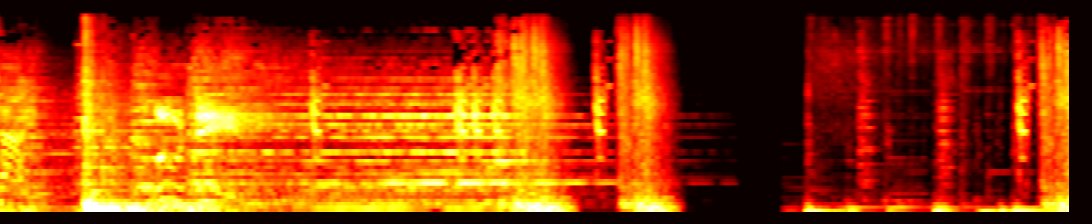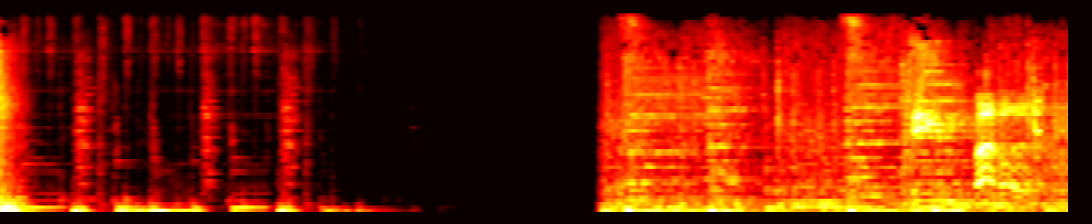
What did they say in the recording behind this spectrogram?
again. Blue team! Team battle!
